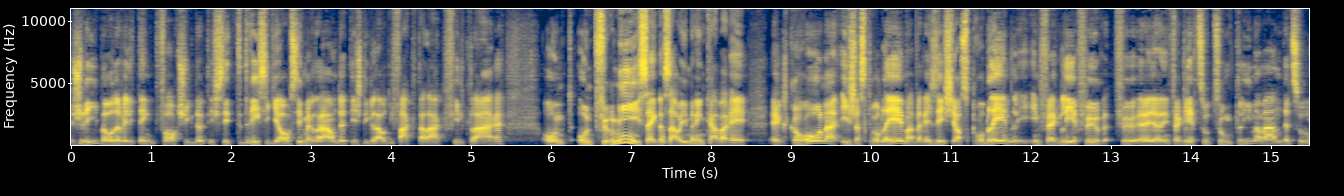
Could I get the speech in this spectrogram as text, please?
schreiben, oder? Weil ich denke, die Forschung dort ist seit 30 Jahren sind wir dran und dort ist die, glaube die Faktenlage viel klarer. Und, und für mich, ich sage das auch immer im Kabarett, äh, Corona ist das Problem, aber es ist ja das Problem im Vergleich, für, für, äh, im Vergleich zu, zum Klimawandel, zu,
